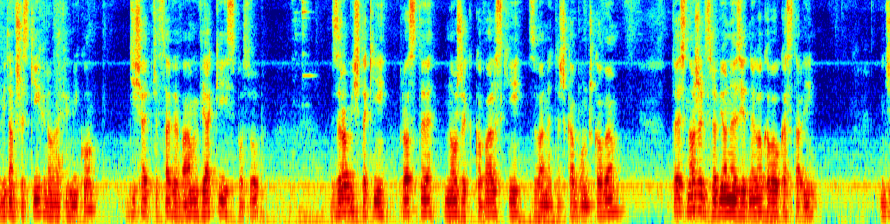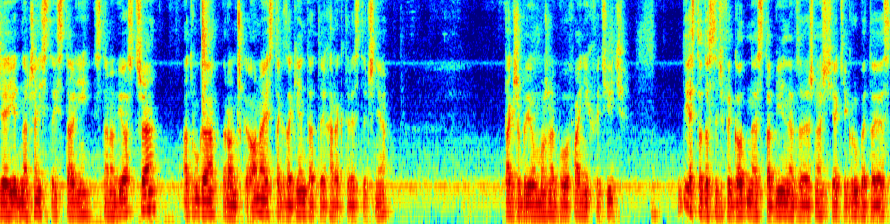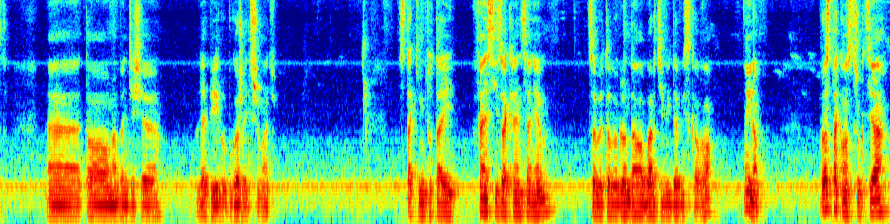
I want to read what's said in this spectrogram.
Witam wszystkich w nowym filmiku. Dzisiaj przedstawię Wam w jaki sposób zrobić taki prosty nożyk kowalski, zwany też kabłączkowym. To jest nożyk zrobiony z jednego kawałka stali, gdzie jedna część z tej stali stanowi ostrze, a druga rączkę. Ona jest tak zagięta tutaj charakterystycznie, tak żeby ją można było fajnie chwycić. Jest to dosyć wygodne, stabilne, w zależności jakie grube to jest, e, to ona będzie się lepiej lub gorzej trzymać. Z takim tutaj fancy zakręceniem, co by to wyglądało bardziej widowiskowo. No i no, prosta konstrukcja,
